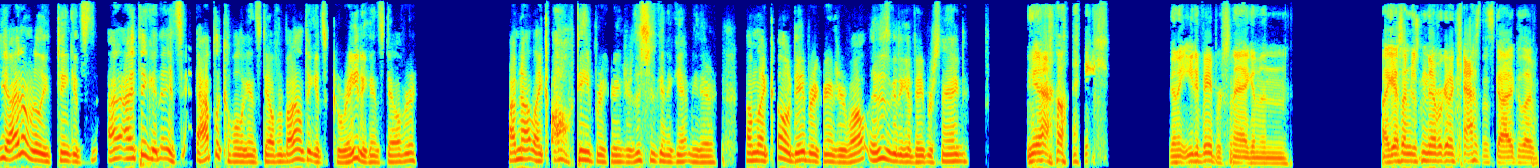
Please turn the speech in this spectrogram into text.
Yeah, I don't really think it's. I, I think it, it's applicable against Delver, but I don't think it's great against Delver. I'm not like, oh, Daybreak Ranger, this is gonna get me there. I'm like, oh, Daybreak Ranger, well, it is gonna get vapor snagged. yeah like gonna eat a vapor snag and then I guess I'm just never gonna cast this guy because I've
